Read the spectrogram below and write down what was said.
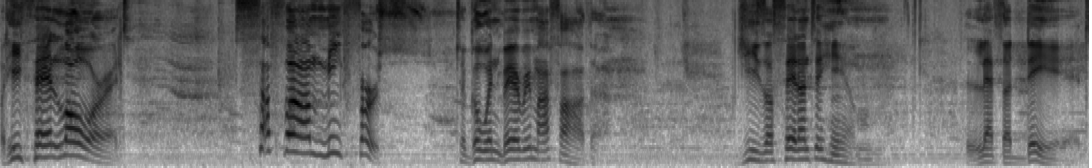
But he said, Lord, suffer me first to go and bury my father. Jesus said unto him, Let the dead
